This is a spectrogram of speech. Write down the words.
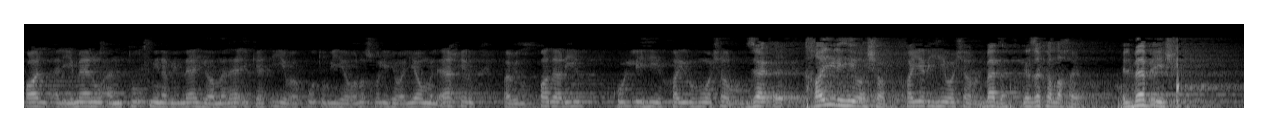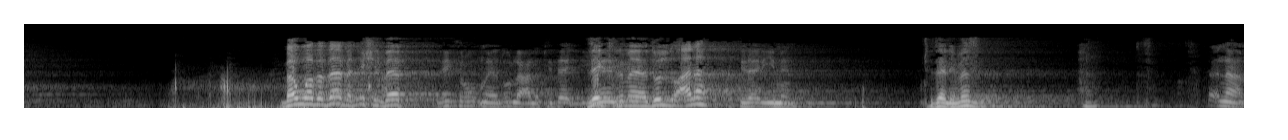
قال الإيمان أن تؤمن بالله وملائكته وكتبه ورسله واليوم الآخر وبالقدر كله خيره وشره. خيره وشره. خيره وشره. بدأ جزاك الله خير الباب إيش؟ بوب بابا. إيش الباب؟ ذكر ما يدل على ابتداء الإيمان. ذكر ما يدل على ابتداء الإيمان. ابتداء الإيمان نعم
